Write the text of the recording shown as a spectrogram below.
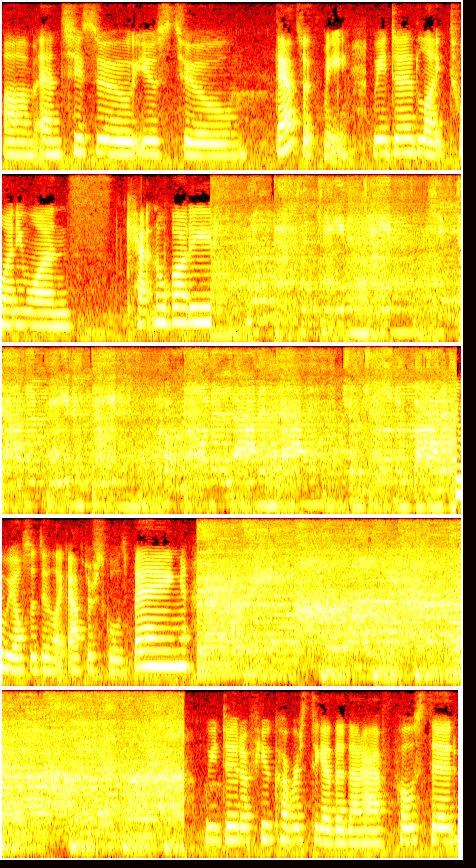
Um, and Jisoo used to dance with me. We did like 2NE1's Can't Nobody. We also did like After School's Bang. We did a few covers together that I have posted.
